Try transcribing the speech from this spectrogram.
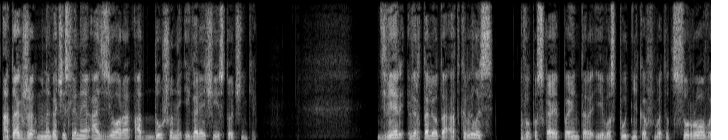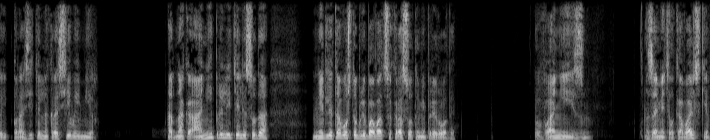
а также многочисленные озера, отдушины и горячие источники. Дверь вертолета открылась, выпуская Пейнтера и его спутников в этот суровый, поразительно красивый мир. Однако они прилетели сюда — не для того, чтобы любоваться красотами природы. «Ванизм», — заметил Ковальский.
